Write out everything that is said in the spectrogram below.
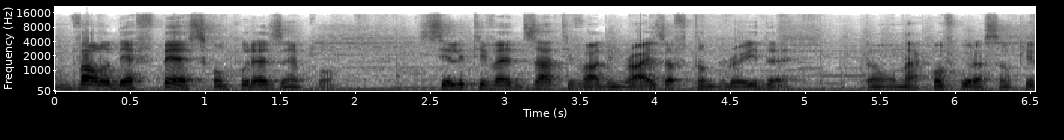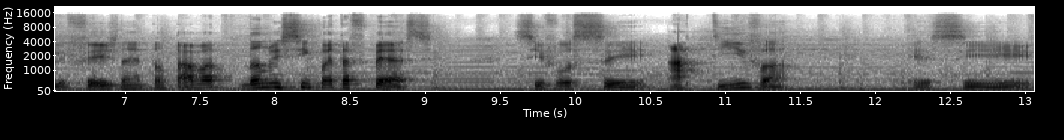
um valor de FPS, como por exemplo, se ele tiver desativado em Rise of Tomb Raider, então na configuração que ele fez, né, então tava dando uns 50 FPS. Se você ativa esse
